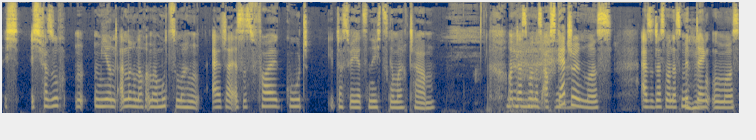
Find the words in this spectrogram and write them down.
ich, ich versuche mir und anderen auch immer Mut zu machen. Alter, es ist voll gut, dass wir jetzt nichts gemacht haben. Und dass man das auch schedulen muss. Also, dass man das mitdenken muss.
